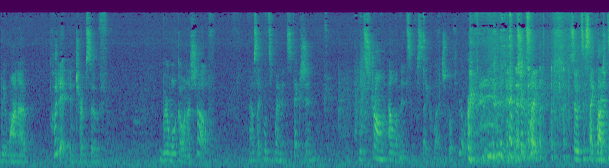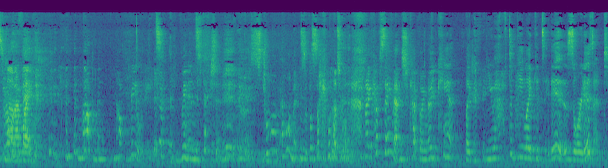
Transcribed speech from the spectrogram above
we want to put it in terms of where we'll go on a shelf. And I was like, well, it's women's fiction with strong elements of a psychological thriller. she was like, so it's a psychological thriller. And I'm like, not, not really. It's women's fiction, strong elements of a psychological. And I kept saying that, and she kept going, no, you can't. Like, you have to be like it's it is or it isn't.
